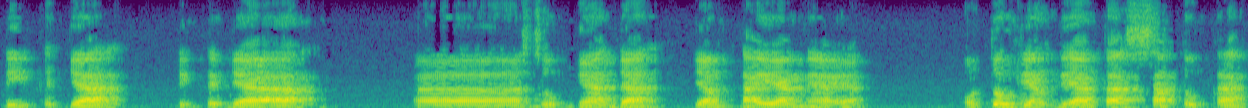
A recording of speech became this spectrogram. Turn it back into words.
dikejar dikejar uh, subnya dan jam tayangnya ya. Untuk yang di atas satu k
